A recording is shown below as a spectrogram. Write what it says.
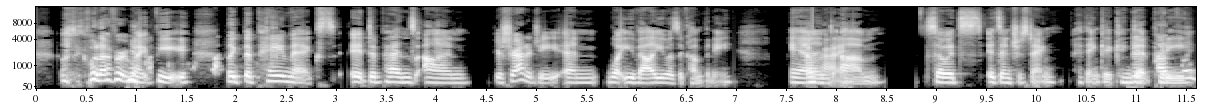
like whatever it yeah. might be. Like the pay mix, it depends on your strategy and what you value as a company. And okay. um, so it's it's interesting. I think it can get pretty like,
